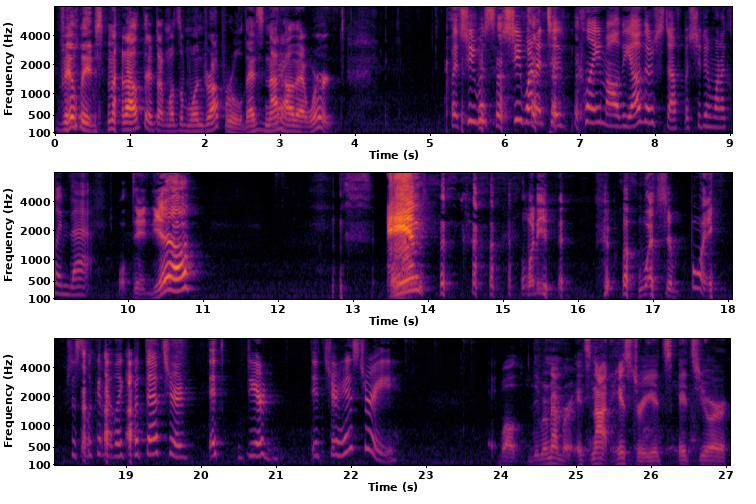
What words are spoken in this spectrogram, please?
village. Not out there talking about some one drop rule. That's not how that worked. But she was she wanted to claim all the other stuff, but she didn't want to claim that. Well, then, yeah. and what do you? What's your point? Just looking at like, but that's your it's your it's your history. Well, remember, it's not history. It's it's your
